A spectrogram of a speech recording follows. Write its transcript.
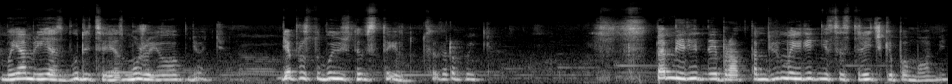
моя мрія збудеться, я зможу його обняти. Я просто боюсь не встигну це зробити. Там мій рідний брат, там дві мої рідні сестрички по мамі.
